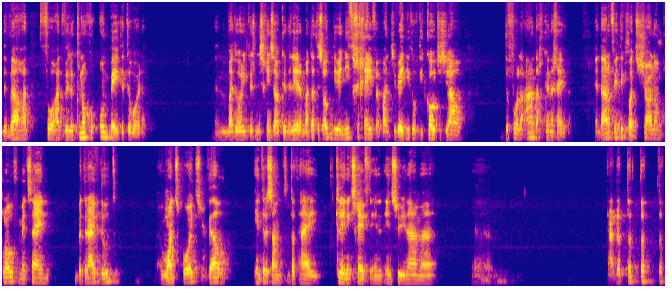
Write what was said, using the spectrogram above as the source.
er wel had, voor had willen knokken om beter te worden. En waardoor ik dus misschien zou kunnen leren. Maar dat is ook weer niet gegeven, want je weet niet of die coaches jou de volle aandacht kunnen geven. En daarom vind ik wat Charlon Clove met zijn bedrijf doet, One Sports, wel interessant dat hij clinics geeft in, in Suriname. Ehm, ja, dat, dat, dat, dat,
